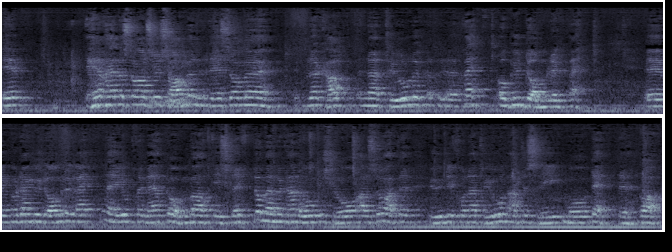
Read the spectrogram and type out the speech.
de. Her helles det altså sammen det som eh, blir kalt naturlig rett og guddommelig rett. Eh, og Den guddommelige retten er jo primært åpenbart i Skrifta, men vi kan òg se altså at ut ifra naturen at det slik må dette være.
